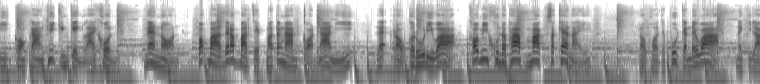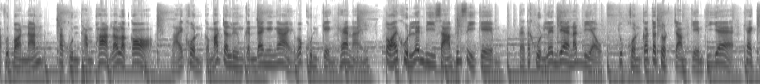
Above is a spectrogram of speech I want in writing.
มีกองกลางที่เก่ง ๆ หลายคน แน่นอน ป็อกบาได้รับบาดเจ็บมาตั้งนานก่อนหน้านี้ และเราก็รู้ดีว่าเขามีคุณภาพมากสักแค่ไหน เราพอจะพูดกันได้ว่าในกีฬาฟุตบอลนั้น ถ้าคุณทำพลาดแล้วล่ะก็ หลายคนก็มักจะลืมกันได้ง่าย ๆ ว่าคุณเก่งแค่ไหน ต่อให้คุณเล่นดี 3-4 เกม แต่ถ้าคุณเล่นแย่นัดเดียว ทุกคนก็จะจดจำเกมที่แย่แค่เก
